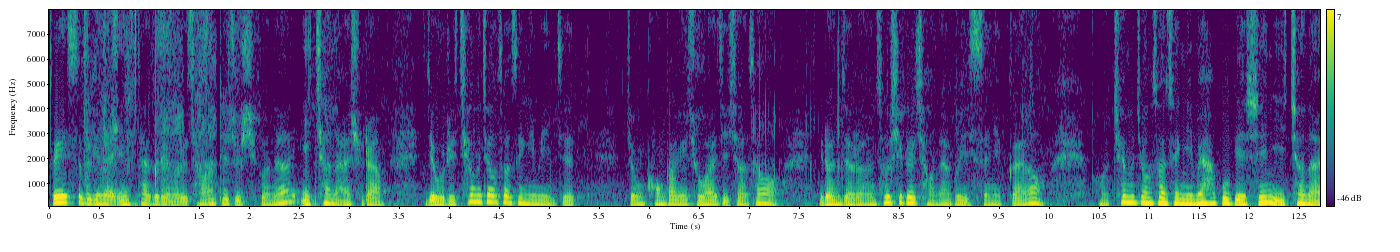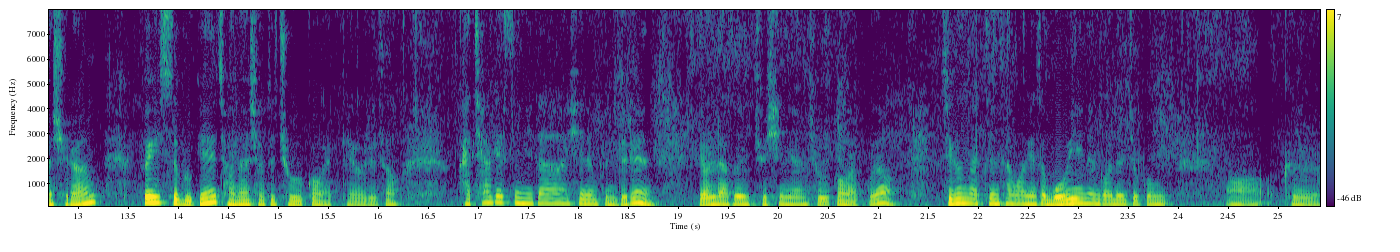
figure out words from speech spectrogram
페이스북이나 인스타그램으로 저한테 주시거나 이천 아슈람 이제 우리 최무정 선생님이 이제 좀 건강이 좋아지셔서 이런저런 소식을 전하고 있으니까요. 어, 최무정 선생님이 하고 계신 이천 아슈람 페이스북에 전하셔도 좋을 것 같아요. 그래서 같이 하겠습니다 하시는 분들은 연락을 주시면 좋을 것 같고요. 지금 같은 상황에서 모이는 거는 조금 어, 그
